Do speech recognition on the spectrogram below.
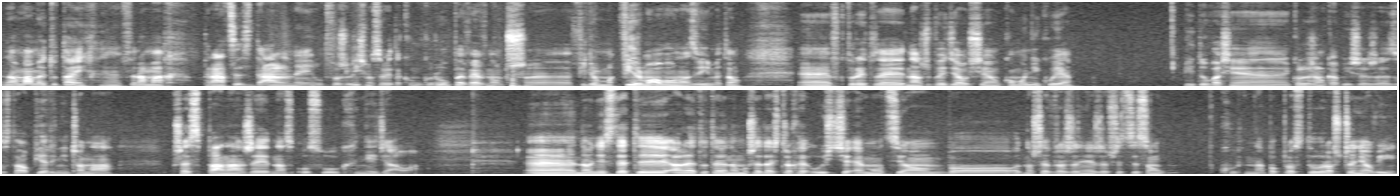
No mamy tutaj e, w ramach pracy zdalnej utworzyliśmy sobie taką grupę wewnątrz e, firm, firmową nazwijmy to, e, w której tutaj nasz wydział się komunikuje. I tu właśnie koleżanka pisze, że została pierniczona przez pana, że jedna z usług nie działa. No niestety, ale tutaj no muszę dać trochę ujście emocjom, bo odnoszę wrażenie, że wszyscy są kurna po prostu roszczeniowi,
